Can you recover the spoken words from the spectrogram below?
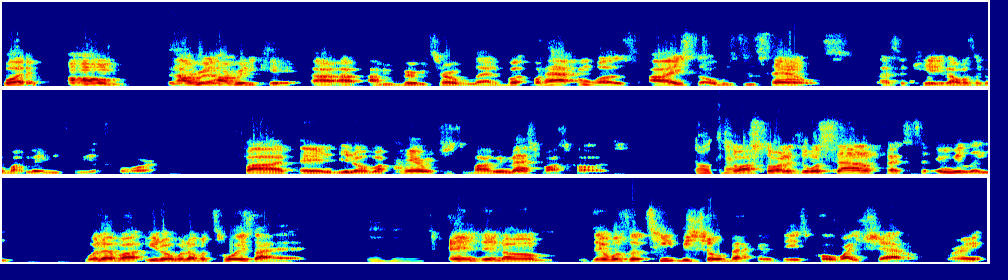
But um, I really I really can't. I, I I'm very terrible at it. But what happened was I used to always do sounds as a kid. I was like about maybe three or four, five, and you know my parents used to buy me Matchbox cars. Okay. So I started doing sound effects to emulate whatever you know whatever toys I had. And then um, there was a TV show back in the days called White Shadow, right?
